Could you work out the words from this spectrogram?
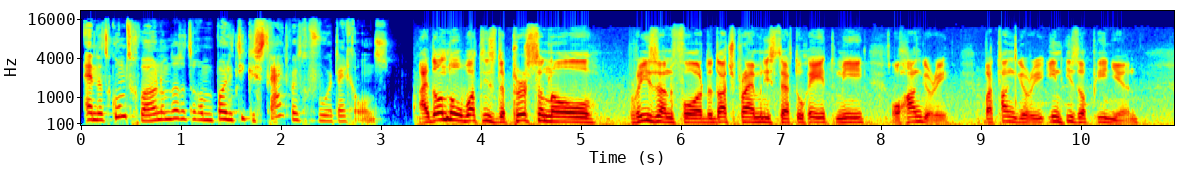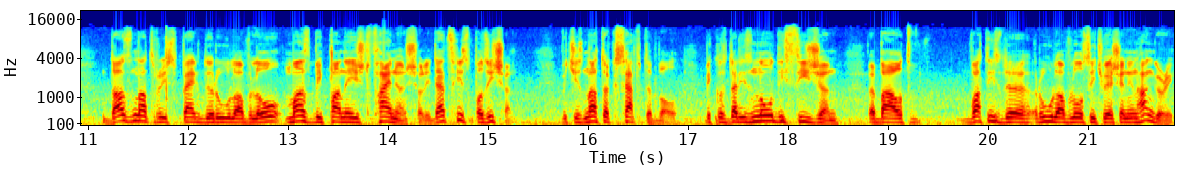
En dat komt gewoon omdat er een politieke strijd wordt gevoerd tegen ons. I don't know what is the personal reason for the Dutch prime minister to hate me or Hungary, but Hungary, in his opinion, does not respect the rule of law, must be punished financially. That's his position, which is not acceptable because there is no decision about what is the rule of law situation in Hungary.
